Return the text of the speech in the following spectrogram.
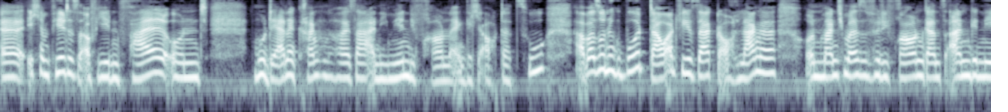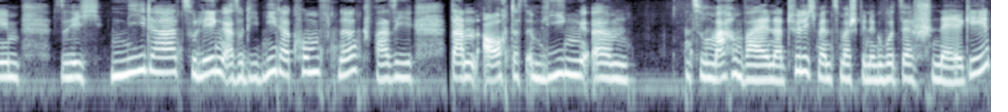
äh, ich empfehle das auf jeden Fall und moderne Krankenhäuser animieren die Frauen eigentlich auch dazu. Aber so eine Geburt dauert, wie gesagt, auch lange und manchmal ist es für die Frauen ganz angenehm, sich niederzulegen, also die Niederkunft, ne, quasi dann auch das im Liegen. Ähm, zu machen, weil natürlich, wenn zum Beispiel eine Geburt sehr schnell geht,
